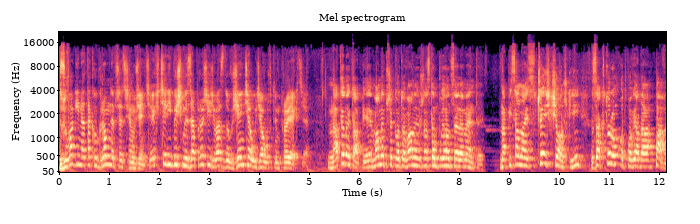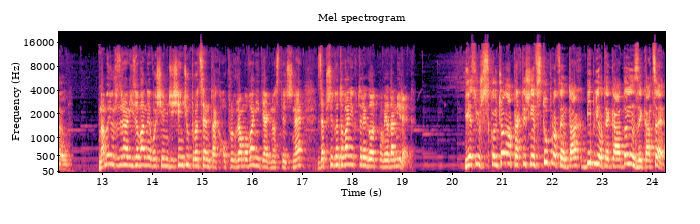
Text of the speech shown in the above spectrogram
Z uwagi na tak ogromne przedsięwzięcie, chcielibyśmy zaprosić Was do wzięcia udziału w tym projekcie. Na tym etapie mamy przygotowane już następujące elementy. Napisana jest część książki, za którą odpowiada Paweł. Mamy już zrealizowane w 80% oprogramowanie diagnostyczne, za przygotowanie którego odpowiada Mirek. Jest już skończona praktycznie w 100% biblioteka do języka C.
